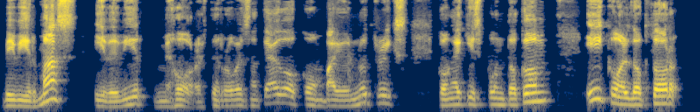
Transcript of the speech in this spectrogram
vivir más y vivir mejor. Este es Rubén Santiago con Bionutrix, con X.com y con el doctor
